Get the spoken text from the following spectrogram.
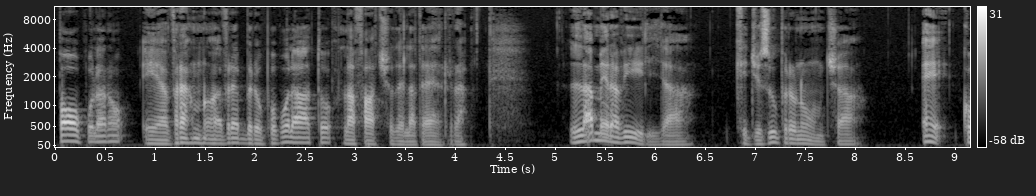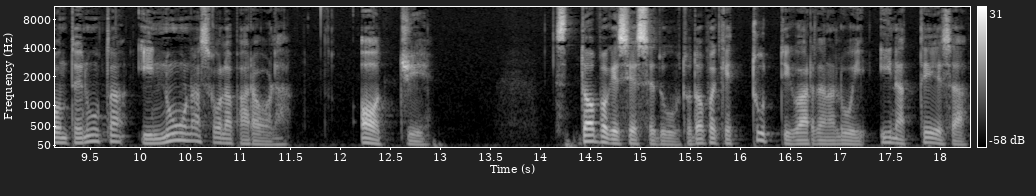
popolano e avranno, avrebbero popolato la faccia della terra. La meraviglia che Gesù pronuncia è contenuta in una sola parola, oggi. Dopo che si è seduto, dopo che tutti guardano a lui in attesa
